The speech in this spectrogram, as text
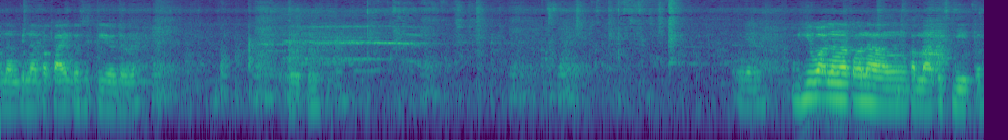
ulam, pinapakain ko si Theodore. Ayan. Hiwa lang ako ng kamatis dito.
